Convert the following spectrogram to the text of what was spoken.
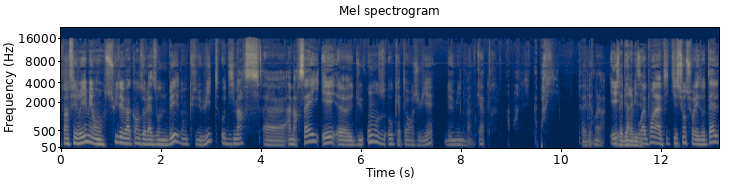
fin février, mais on suit les vacances de la zone B, donc du 8 au 10 mars euh, à Marseille et euh, du 11 au 14 juillet 2024 à Paris. À Paris. Très bien. Voilà. Vous avez bien révisé. pour répondre à la petite question sur les hôtels,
